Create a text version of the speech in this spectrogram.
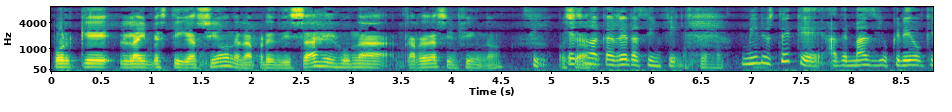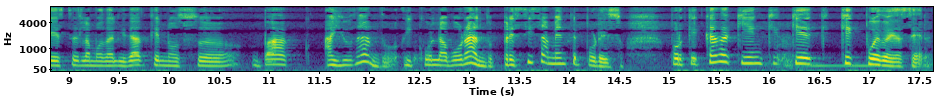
porque la investigación, el aprendizaje es una carrera sin fin, ¿no? Sí, es una carrera sin fin. Mire usted que además yo creo que esta es la modalidad que nos eh, va ayudando y colaborando precisamente por eso, porque cada quien, ¿qué, qué, puede hacer?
